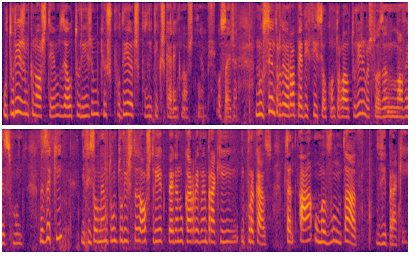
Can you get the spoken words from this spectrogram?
o turismo que nós temos é o turismo que os poderes políticos querem que nós tenhamos. Ou seja, no centro da Europa é difícil controlar o turismo, as pessoas movem-se muito. Mas aqui, dificilmente um turista austríaco pega no carro e vem para aqui e por acaso. Portanto, há uma vontade de vir para aqui.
